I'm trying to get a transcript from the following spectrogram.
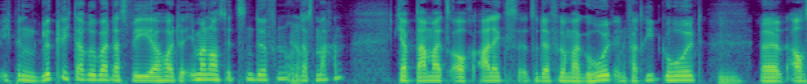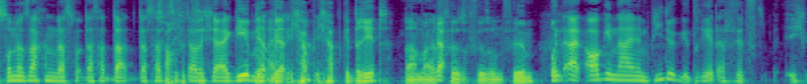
ich bin glücklich darüber, dass wir hier heute immer noch sitzen dürfen und Ja. das machen. Ich habe damals auch Alex äh, zu der Firma geholt, in Vertrieb geholt. Äh, auch so eine Sachen, das, das hat, da- das hat Mhm. sich witzig. dadurch ja ergeben. Ja, wir, ich habe ne? ich hab gedreht damals Ja. für, für so einen Film. Und er hat original ein Video gedreht, also jetzt, ich,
